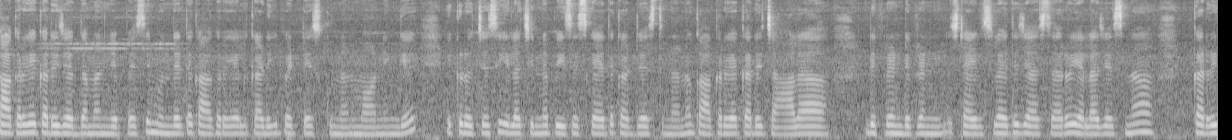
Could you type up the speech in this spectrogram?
కాకరకాయ కర్రీ చేద్దామని చెప్పేసి ముందైతే కాకరకాయలు కడిగి పెట్టేసుకున్నాను మార్నింగే. ఇక్కడ వచ్చేసి ఇలా చిన్న పీసెస్గా అయితే కట్ చేస్తున్నాను. కాకరకాయ కర్రీ చాలా డిఫరెంట్ డిఫరెంట్ స్టైల్స్లో అయితే చేస్తారు. ఎలా చేసినా కర్రీ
